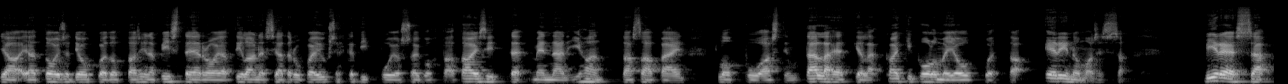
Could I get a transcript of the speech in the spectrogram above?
ja, ja toiset joukkueet ottaa siinä pisteeroa ja tilanne sieltä rupeaa yksi ehkä tippuu jossain kohtaa, tai sitten mennään ihan tasapäin loppuun asti, mutta tällä hetkellä kaikki kolme joukkuetta erinomaisessa vireessä.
